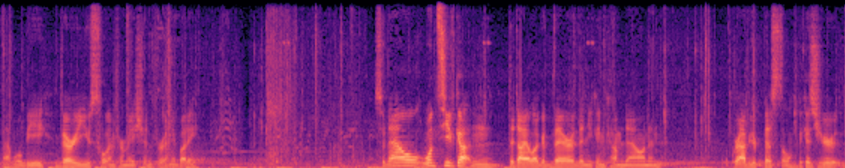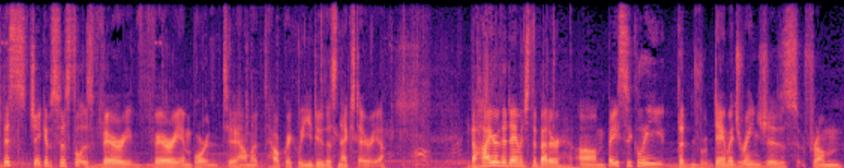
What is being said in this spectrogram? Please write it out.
That will be very useful information for anybody. So now, once you've gotten the dialogue up there, then you can come down and grab your pistol because your this Jacob's pistol is very very important to how much how quickly you do this next area. The higher the damage, the better. Um, basically, the damage ranges from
